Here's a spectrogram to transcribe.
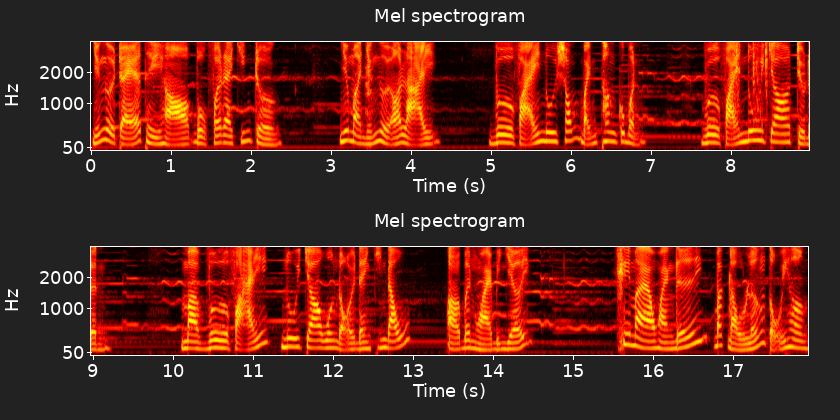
những người trẻ thì họ buộc phải ra chiến trường nhưng mà những người ở lại vừa phải nuôi sống bản thân của mình vừa phải nuôi cho triều đình, mà vừa phải nuôi cho quân đội đang chiến đấu ở bên ngoài biên giới. Khi mà hoàng đế bắt đầu lớn tuổi hơn,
